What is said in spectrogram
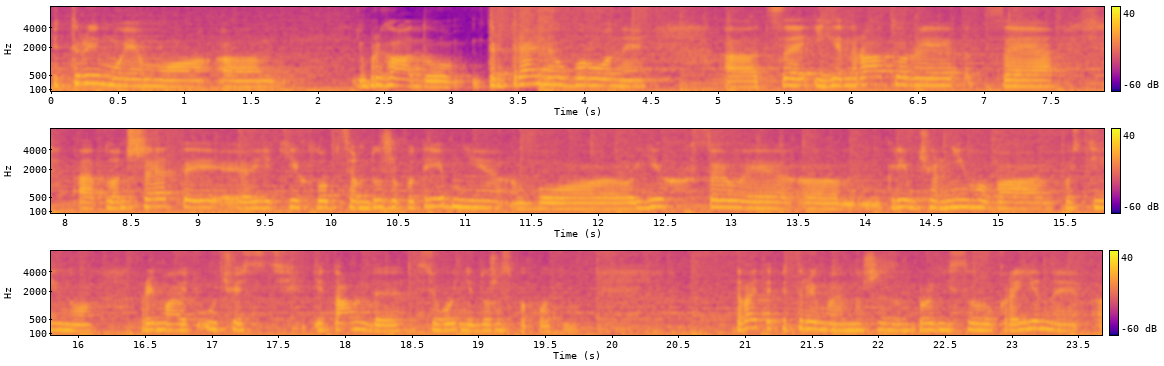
підтримуємо е, бригаду територіальної оборони. Е, Це і генератори, це планшети, е, які хлопцям дуже потрібні, бо їх сили, е, крім Чернігова, постійно приймають участь і там, де сьогодні дуже спекотно. Давайте підтримаємо наші Збройні Сили України е,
